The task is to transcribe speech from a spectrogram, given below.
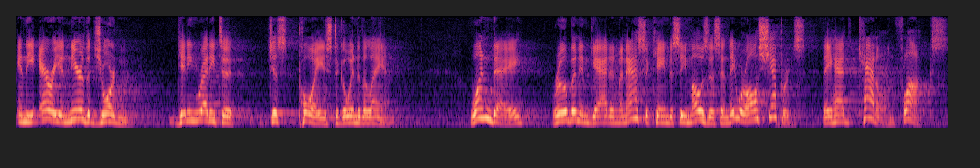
in the area near the Jordan, getting ready to just poised to go into the land. One day, Reuben and Gad and Manasseh came to see Moses, and they were all shepherds. They had cattle and flocks.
